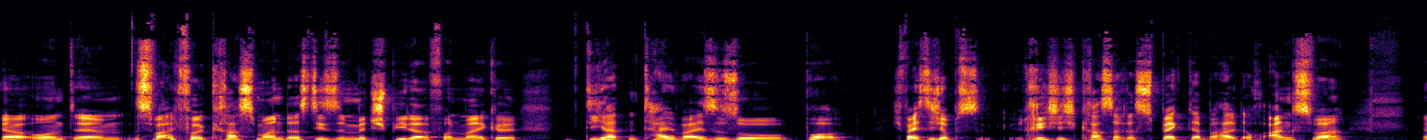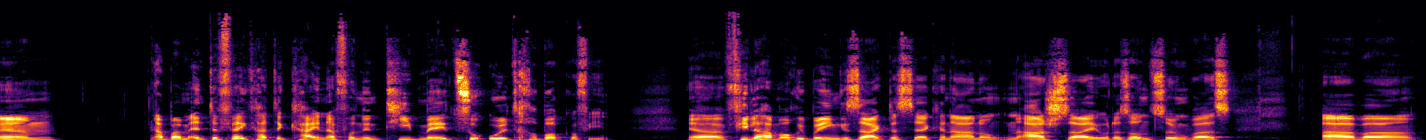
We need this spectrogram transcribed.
Ja, und ähm, es war halt voll krass, Mann, dass diese Mitspieler von Michael, die hatten teilweise so, boah, ich weiß nicht, ob es richtig krasser Respekt, aber halt auch Angst war. Ähm, aber im Endeffekt hatte keiner von den Teammates so ultra Bock auf ihn. Ja, viele haben auch über ihn gesagt, dass er, keine Ahnung, ein Arsch sei oder sonst irgendwas. Aber,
